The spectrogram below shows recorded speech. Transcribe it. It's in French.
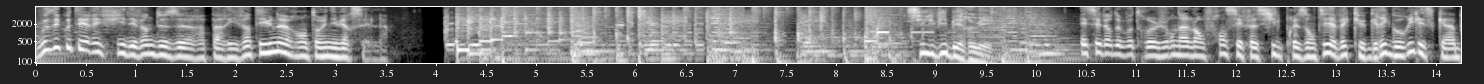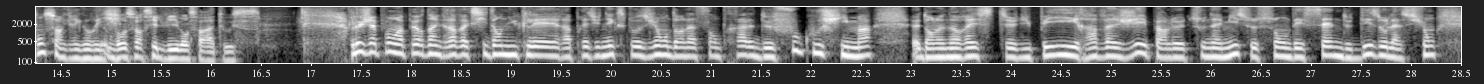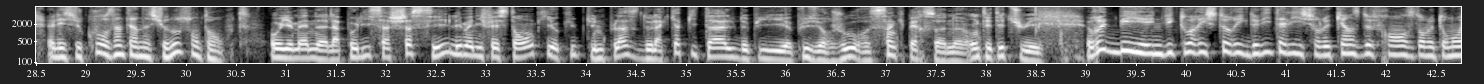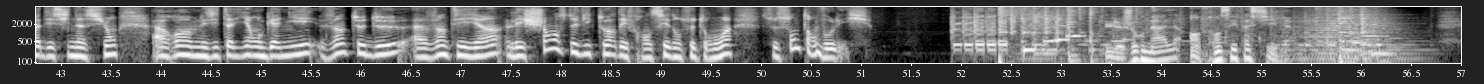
Vous écoutez RFI des 22h à Paris, 21h en temps universel. Sylvie Berruet. Et c'est l'heure de votre journal en France et facile présenté avec Grégory Lesca. Bonsoir Grégory. Bonsoir Sylvie, bonsoir à tous. Le Japon a peur d'un grave accident nucléaire après une explosion dans la centrale de Fukushima dans le nord-est du pays ravagé par le tsunami. Ce sont des scènes de désolation. Les secours internationaux sont en route. Au Yémen, la police a chassé les manifestants qui occupent une place de la capitale depuis plusieurs jours. Cinq personnes ont été tuées. Rugby et une victoire historique de l'Italie sur le 15 de France dans le tournoi Destination. À Rome, les Italiens ont gagné 22 à 21. Les chances de victoire des Français dans ce tournoi se sont envolées. Le journal en français facile.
